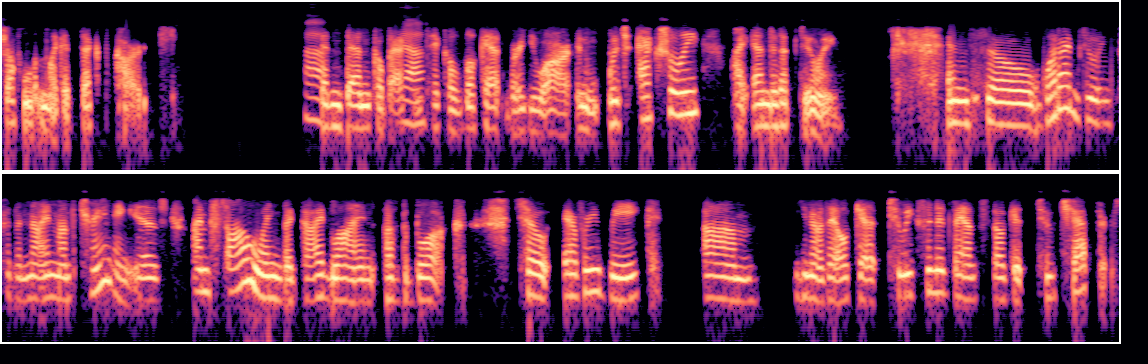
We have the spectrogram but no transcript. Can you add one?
shuffle them like a deck of cards? Uh, and then go back yeah. and take a look at where you are, and which actually I ended up doing. And so what I'm doing for the nine month training is I'm following the guideline of the book. So every week, um, you know, they'll get two weeks in advance, they'll get two chapters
